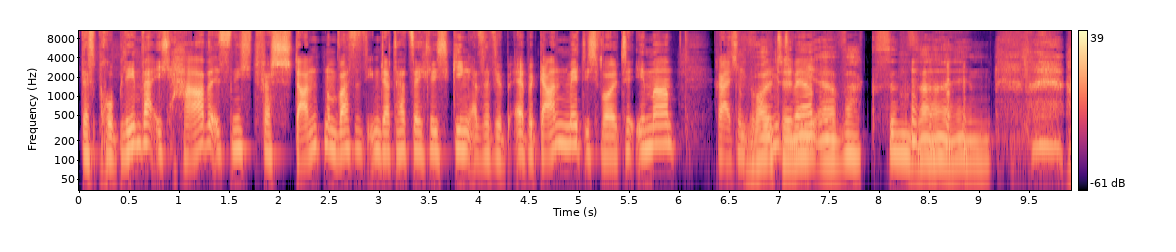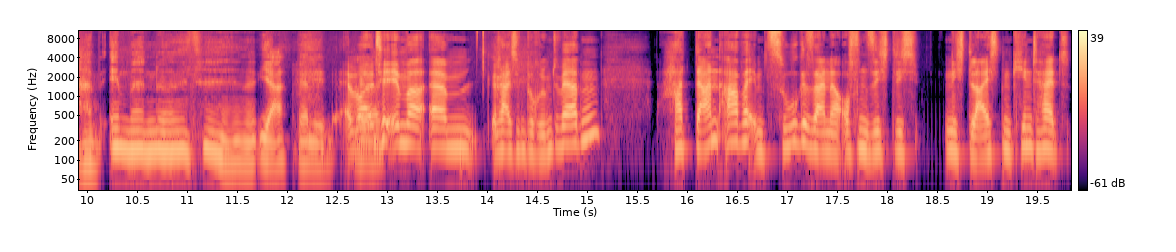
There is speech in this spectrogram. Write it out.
Das Problem war, ich habe es nicht verstanden, um was es ihm da tatsächlich ging. Also er begann mit, ich wollte immer reich und ich wollte werden. nie erwachsen sein, hab immer nur ja, ja nee. Er wollte ja. immer ähm, reich und berühmt werden, hat dann aber im Zuge seiner offensichtlich nicht leichten Kindheit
